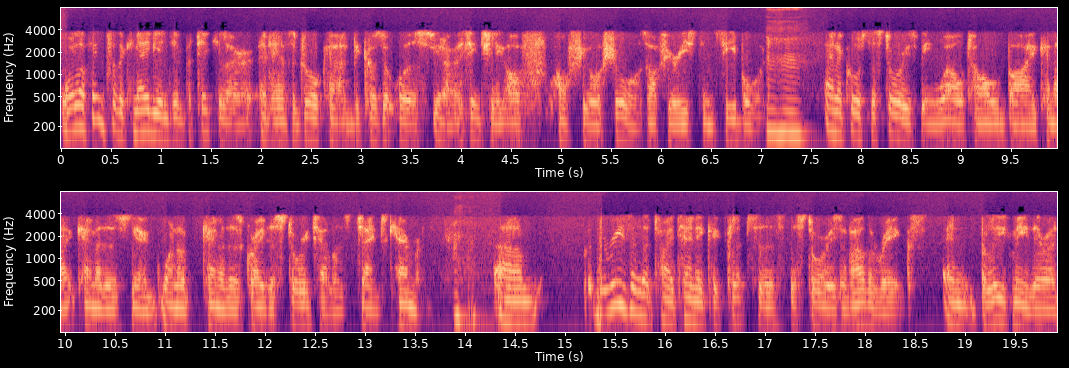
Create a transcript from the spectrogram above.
Well, I think for the Canadians in particular, it has a draw card because it was, you know, essentially off off your shores, off your eastern seaboard, mm-hmm. and of course the story's been well told by Canada's, you know, one of Canada's greatest storytellers, James Cameron. Mm-hmm. Um, the reason that Titanic eclipses the stories of other wrecks, and believe me, there are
